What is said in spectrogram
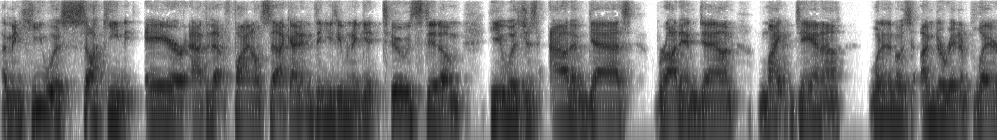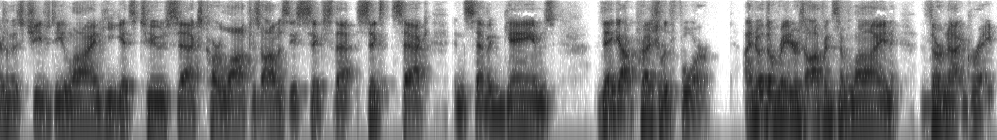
I mean, he was sucking air after that final sack. I didn't think he was even going to get to Stidham. He was just out of gas, brought him down. Mike Danna, one of the most underrated players on this Chiefs D line, he gets two sacks. Karlaftis obviously sixth, that, sixth sack in seven games. They got pressure with four. I know the Raiders' offensive line, they're not great.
